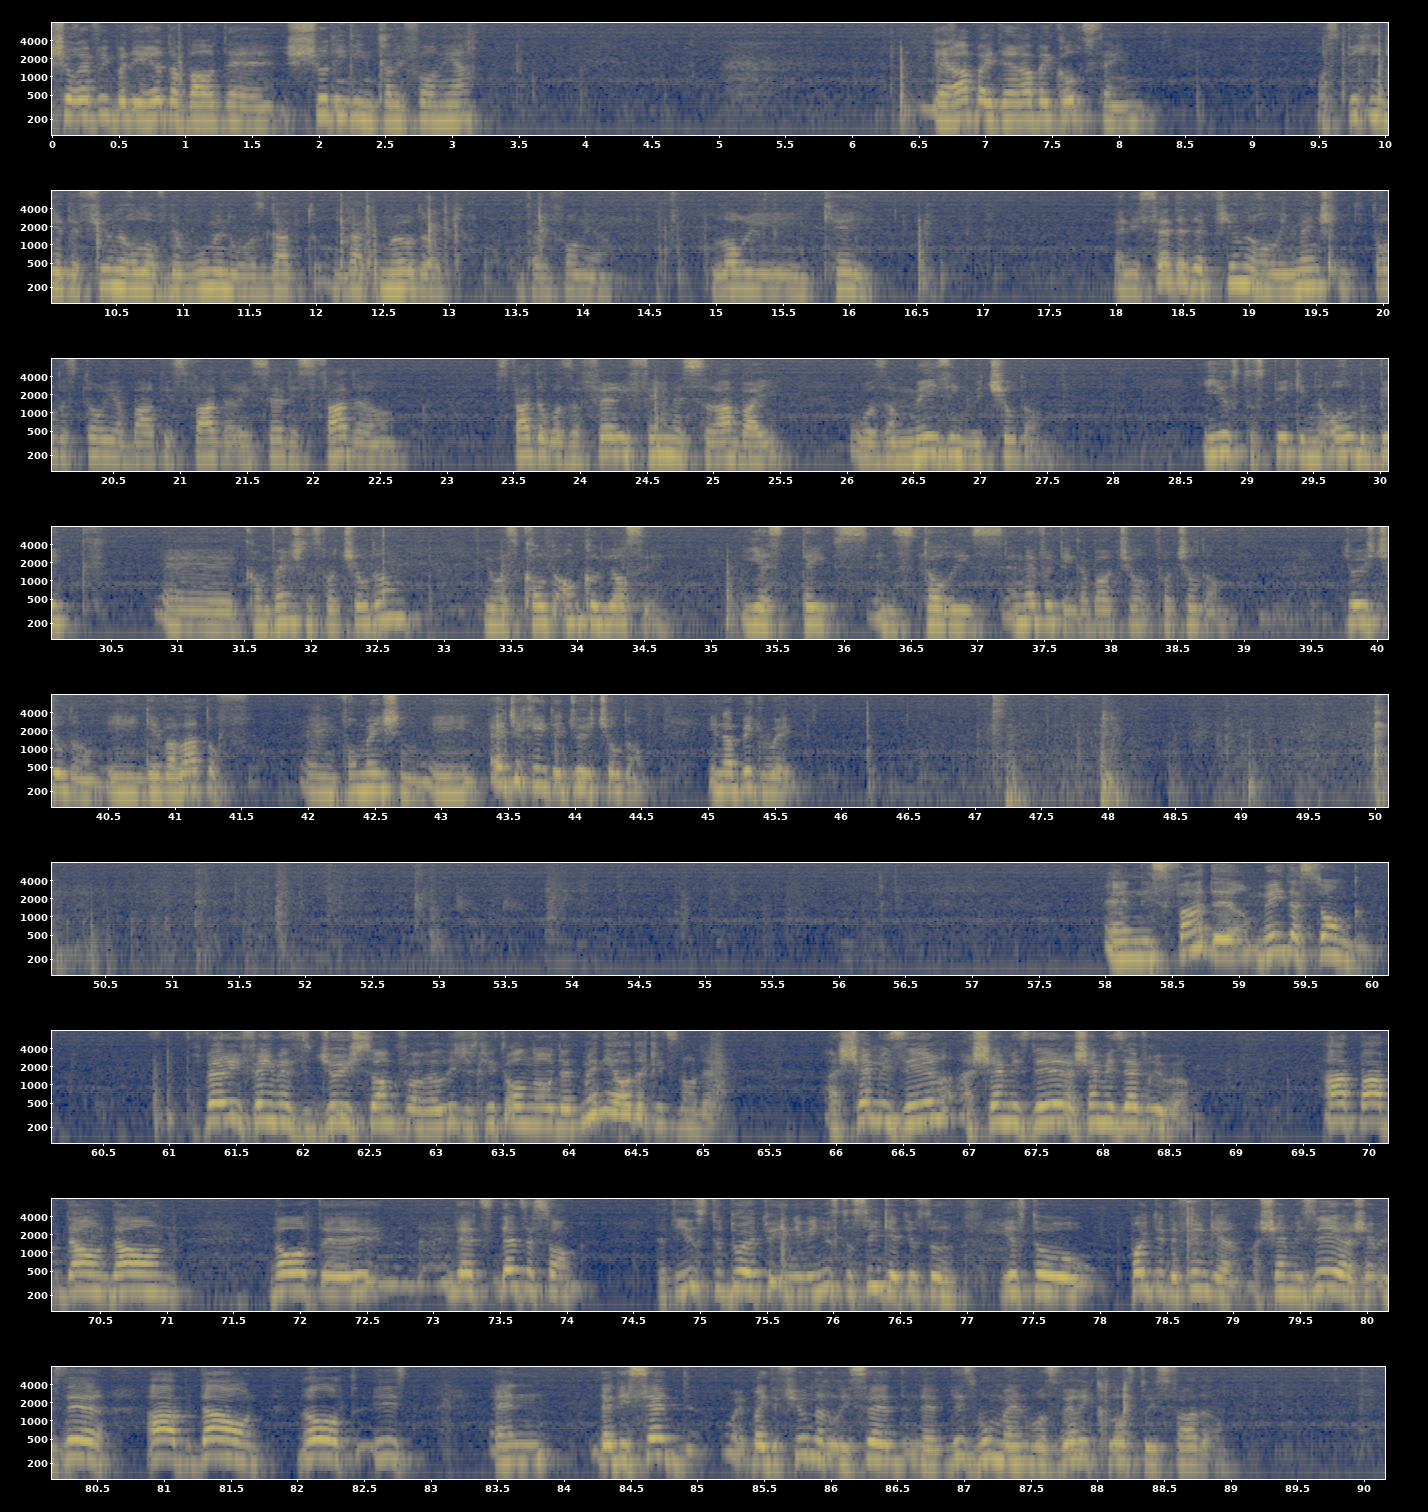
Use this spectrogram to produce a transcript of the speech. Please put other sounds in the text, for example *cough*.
sure everybody heard about the shooting in California. The rabbi, the Rabbi Goldstein, was speaking at the funeral of the woman who was got got murdered in California, Lori Kaye. And he said at the funeral, he mentioned, he told a story about his father. He said his father, his father was a very famous rabbi who was amazing with children. He used to speak in all the big uh, conventions for children. He was called Uncle Yossi. He has tapes and stories and everything about for children, Jewish children. He gave a lot of uh, information. He educated Jewish children in a big way. And his father made a song, very famous Jewish song for religious kids. All know that. Many other kids know that. Hashem is here, Hashem is there, Hashem is everywhere. Up, up, down, down, north. Uh, that's that's a song that he used to do it. And he used to sing it. Used to used to point to the finger. Hashem is here, Hashem is there. Up, down, north, east, and that he said by the funeral he said that this woman was very close to his father.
